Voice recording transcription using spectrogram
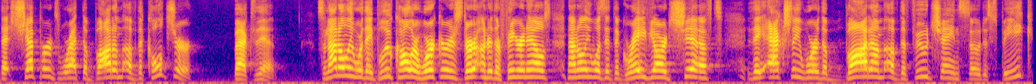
that shepherds were at the bottom of the culture back then. So not only were they blue collar workers, dirt under their fingernails, not only was it the graveyard shift, they actually were the bottom of the food chain, so to speak.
